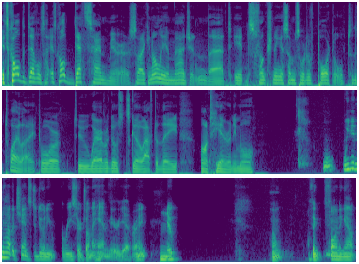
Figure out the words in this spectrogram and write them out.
It's called the Devil's. It's called Death's Hand Mirror. So I can only imagine that it's functioning as some sort of portal to the Twilight or to wherever ghosts go after they aren't here anymore. We didn't have a chance to do any research on the hand mirror yet, right? Nope. Um, I think finding out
